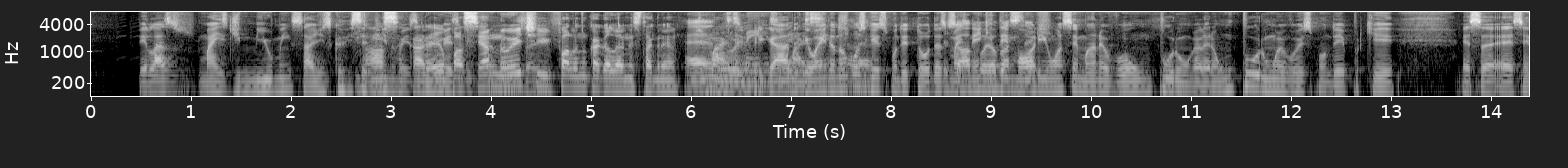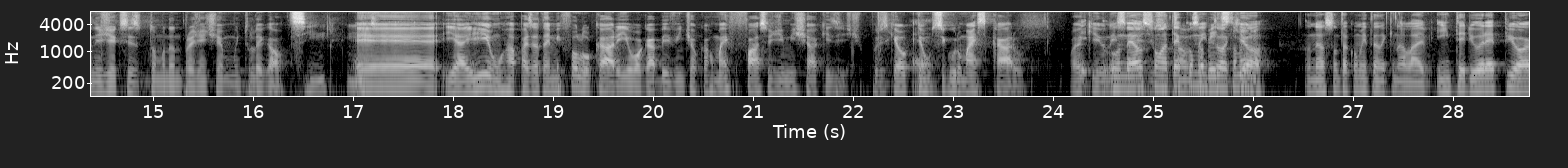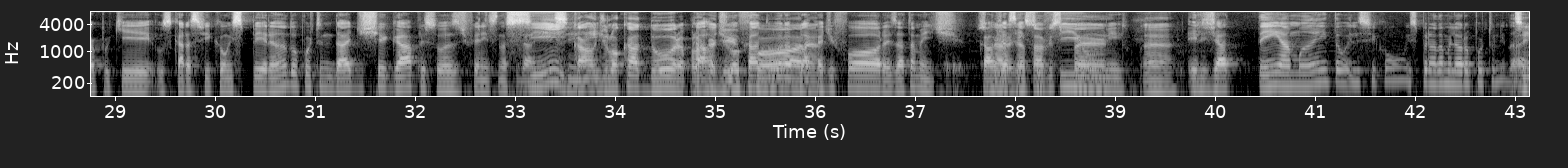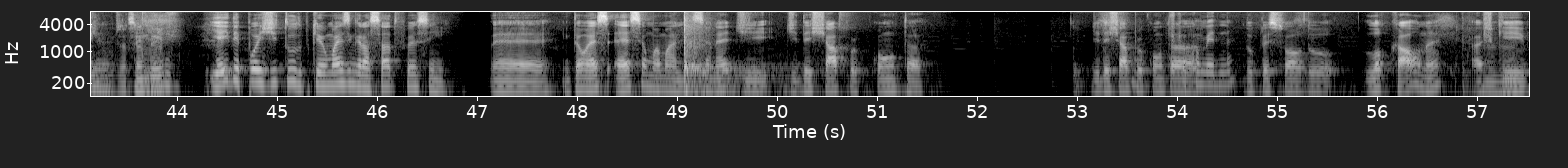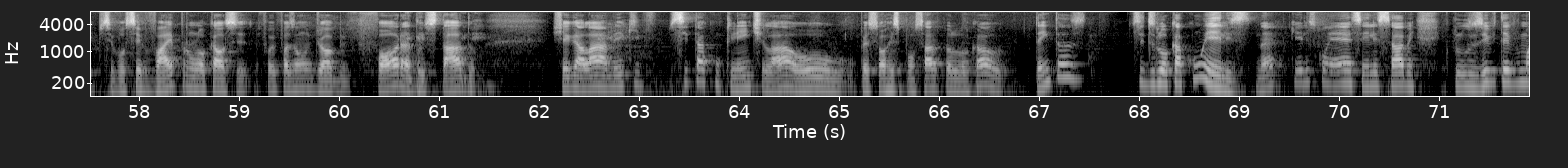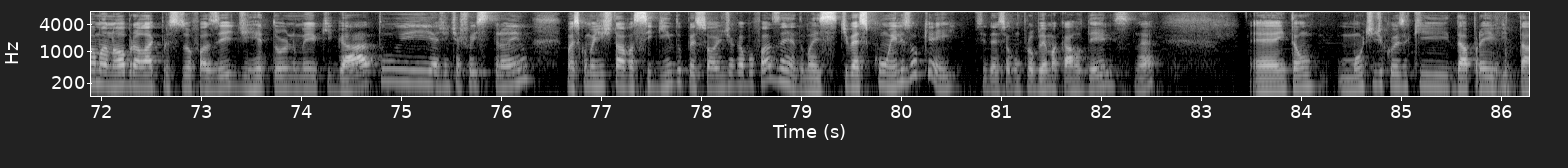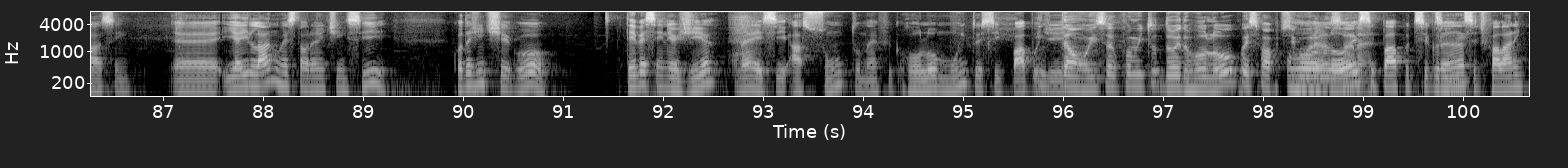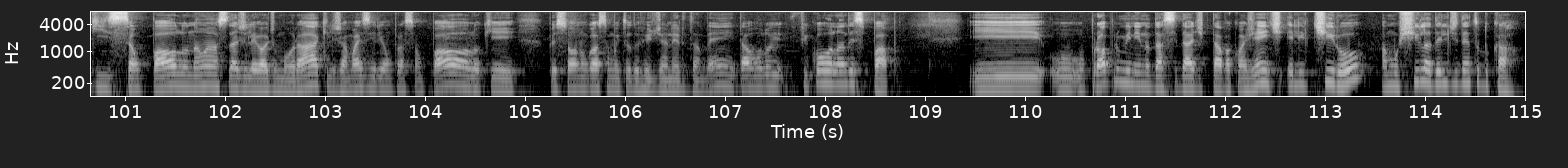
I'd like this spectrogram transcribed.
pelas mais de mil mensagens que eu recebi Nossa, no cara, eu recebi passei a noite mensagem. falando com a galera no Instagram. É, Demais. Né? obrigado. demais. Eu ainda não consegui É. responder todas, mas nem que demore bastante. uma semana, eu vou um por um, galera. Um por um eu vou responder, porque essa, essa energia que vocês estão mandando pra gente é muito legal. Sim. muito. É, e aí um rapaz até me falou, cara, e o HB20 é o carro mais fácil de michar que existe. Por isso que é o que tem um seguro mais caro. Olha aqui, eu nem o Nelson disso. até comentou aqui, ó. O Nelson tá comentando aqui na live. Interior é pior, porque os caras ficam esperando a oportunidade de chegar pessoas diferentes na cidade. Sim, Sim. carro de locadora, placa Carro de, de, locadora, fora. placa de fora, exatamente. Os carro já sem tava filme. esperto. É, Eles já têm a mãe, então eles ficam esperando a melhor oportunidade. Sim, né? dúvida. E aí, depois de tudo, porque o mais engraçado foi assim. é, então, essa, essa é uma malícia, né? De, de deixar por conta. De deixar por conta Ficou com medo, né? do pessoal do local, né? Acho Uhum. que se você vai para um local, se foi fazer um job fora do estado, chega lá, meio que se tá com o cliente lá ou o pessoal responsável pelo local, tenta se deslocar com eles, né? Porque eles conhecem, eles sabem. Inclusive teve uma manobra lá que precisou fazer de retorno meio que gato e a gente achou estranho, mas como a gente estava seguindo o pessoal, a gente acabou fazendo. Mas se tivesse com eles, ok. Se desse algum problema, carro deles, né? É, então, um monte de coisa que dá para evitar, assim. É, e aí lá no restaurante em si, quando a gente chegou, teve essa energia, né? Esse assunto, né? Rolou muito esse papo de Então, isso foi muito doido. Rolou esse papo de segurança, rolou né? esse papo de segurança, de falarem que São Paulo não é uma cidade legal de morar, que eles jamais iriam para São Paulo, que o pessoal não gosta muito do Rio de Janeiro também e tal. Rolou, ficou rolando esse papo. E o, o próprio menino da cidade que estava com a gente, ele tirou a mochila dele de dentro do carro.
